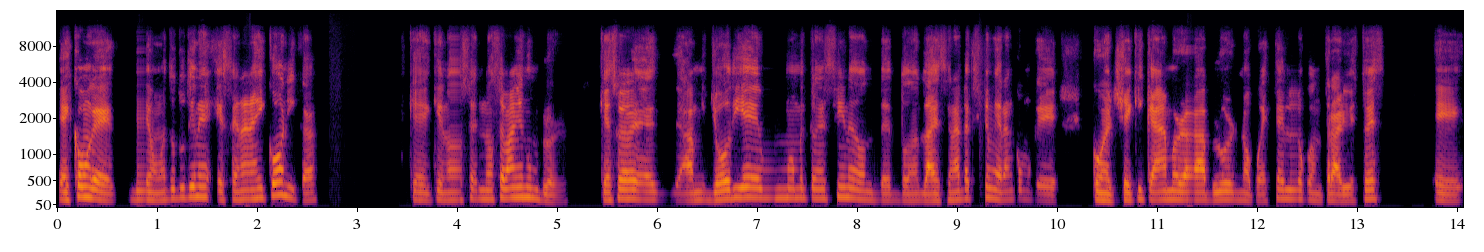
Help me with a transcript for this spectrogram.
es como que de momento tú tienes escenas icónicas que, que no, se, no se van en un blur que eso yo odié un momento en el cine donde, donde, las escenas de acción eran como que con el shaky camera, blur, no, pues este es lo contrario, esto es, eh,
